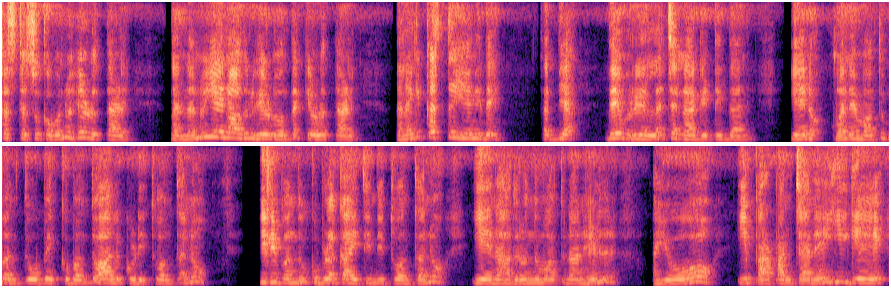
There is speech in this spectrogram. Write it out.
ಕಷ್ಟ ಸುಖವನ್ನು ಹೇಳುತ್ತಾಳೆ. ನನ್ನನ್ನು ಏನಾದರೂ ಹೇಳು ಅಂತ ಕೇಳುತ್ತಾಳೆ. ನನಗೆ ಕಷ್ಟ ಏನಿದೆ? ಸದ್ಯ ದೇವರು ಎಲ್ಲ ಚೆನ್ನಾಗಿಟ್ಟಿದ್ದಾನೆ. ಏನೋ ಮನೆ ಮಾತು ಬಂತು, ಬೆಕ್ಕು ಬಂತು, ಹಾಲು ಕುಡಿತು ಅಂತಾನೋ, ಇಲ್ಲಿ ಬಂದು ಕುಂಬಳಕಾಯಿ ತಿಂದಿತ್ತು ಅಂತಾನೋ, ಏನಾದರೂ ಒಂದು ಮಾತು ನಾನು ಹೇಳಿದ್ರೆ, ಅಯ್ಯೋ, ಈ ಪ್ರಪಂಚನೇ ಹೀಗೆ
